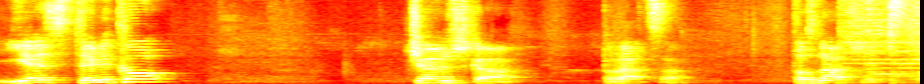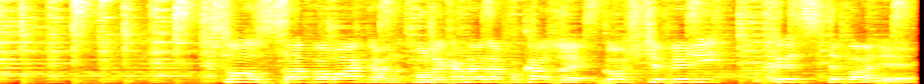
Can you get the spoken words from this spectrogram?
jest tylko ciężka praca. To znaczy, co za bałagan, może kamera pokaże, goście byli Chryste Panie.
